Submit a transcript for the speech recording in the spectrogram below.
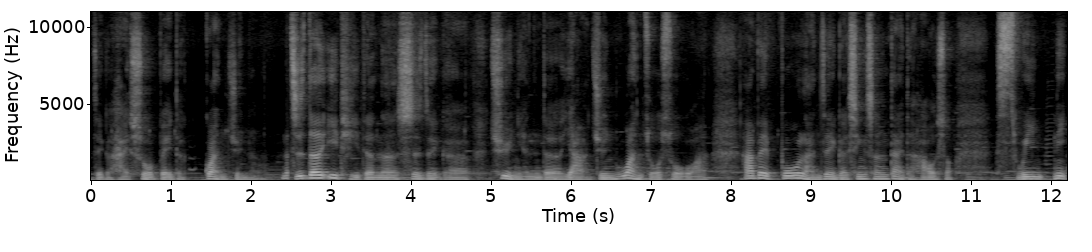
这个海硕杯的冠军哦。那值得一提的呢是这个去年的亚军万佐索娃，他被波兰这个新生代的好手 Swinik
